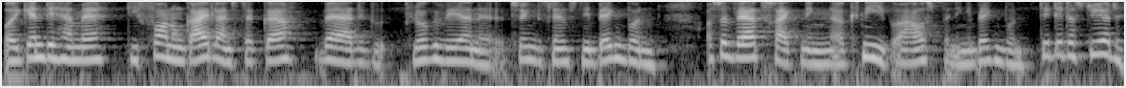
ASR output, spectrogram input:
og igen det her med, de får nogle guidelines, der gør, hvad er det, du plukkevejerne, tyngdeflemsen i bækkenbunden, og så vejrtrækningen og knib og afspænding i bækkenbunden. Det er det, der styrer det.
